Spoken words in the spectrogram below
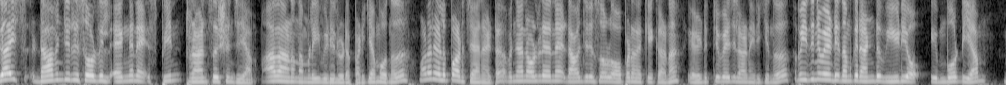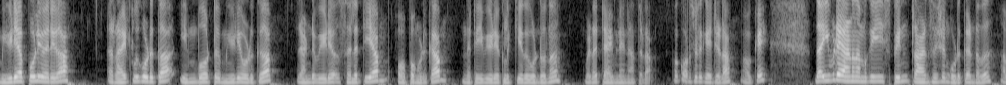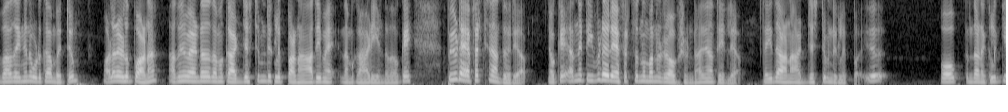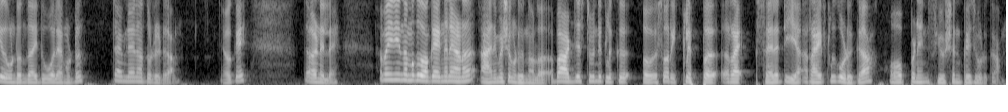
Guys da Vinci റിസോൾവിൽ എങ്ങനെ spin transition ചെയ്യാം? അതാണ് നമ്മൾ ഈ വീഡിയോയിലൂടെ പഠിക്കാൻ പോകുന്നത്. വളരെ എളുപ്പമാണ് ചെയ്യാനായിട്ട്. അപ്പോൾ ഞാൻ ഓൾറെഡി തന്നെ ഡാവിഞ്ചി റിസോൾവ് ഓപ്പൺ ആക്കിയേക്കാണ്. എഡിറ്റ് പേജിലാണ് ഇരിക്കുന്നത്. അപ്പോൾ ഇതിനു വേണ്ടി നമുക്ക് രണ്ട് വീഡിയോ ഇമ്പോർട്ട് ചെയ്യാം. മീഡിയ പോളി വരിക റൈറ്റ് ക്ലിക്ക് കൊടുക്കുക ഇമ്പോർട്ട് മീഡിയ കൊടുക്കുക. രണ്ട് വീഡിയോ സെലക്ട് ചെയ്യാം ഓപ്പൺ കൊടുക്കാം. എന്നിട്ട് ഈ വീഡിയോ ക്ലിക്ക് ചെയ്ത് കൊണ്ടുവന്ന് ഇവിടെ ടൈം ലൈനകത്ത് ഇടാം. അപ്പോൾ കുറച്ചുകൂടി കയറ്റിയിടാം. ഓക്കെ. ദാ ഇവിടെയാണ് നമുക്ക് ഈ സ്പിൻ ട്രാൻസിഷൻ കൊടുക്കേണ്ടത്. അപ്പോൾ അതെങ്ങനെ കൊടുക്കാൻ പറ്റും? വളരെ എളുപ്പമാണ്. അതിന് വേണ്ടത് നമുക്ക് അഡ്ജസ്റ്റ്മെന്റ് ക്ലിപ്പാണ് ആദ്യമേ നമുക്ക് ആഡ് ചെയ്യേണ്ടത്. ഓക്കെ. അപ്പോൾ ഇവിടെ എഫക്ട്സിനകത്ത് വരിക. ഓക്കെ. എന്നിട്ട് ഇവിടെ ഒരു എഫക്ട്സ് എന്ന് പറഞ്ഞൊരു ഓപ്ഷൻ ഉണ്ട്. അതിനകത്ത് ഇല്ല. ഇതാണ് അഡ്ജസ്റ്റ്മെന്റ് ക്ലിപ്പ് ഇത് ഓ എന്താണ് ക്ലിക്ക് ചെയ്ത് എന്താ ഇതുപോലെ അങ്ങോട്ട് ടൈം ലൈനകത്തോട്ട് ഇടുക. ഓക്കെ. കാണില്ലേ അപ്പോൾ ഇനി നമുക്ക് നോക്കാം എങ്ങനെയാണ് ആനിമേഷൻ കൊടുക്കുന്നുള്ളത്. അപ്പോൾ adjustment click sorry clip right select ചെയ്യുക. റൈറ്റ് ക്ലിക്ക് കൊടുക്കുക. ഓപ്പൺ ഇൻ ഫ്യൂഷൻ പേജ് കൊടുക്കാം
